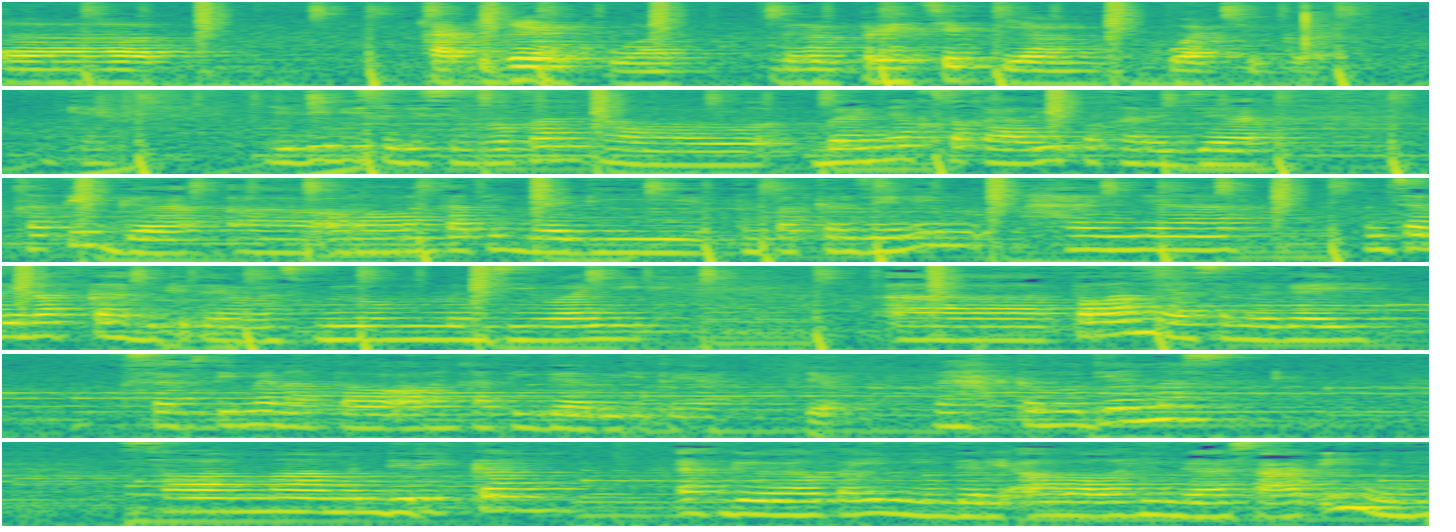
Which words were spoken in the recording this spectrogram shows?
uh, K3 yang kuat dengan prinsip yang kuat juga. Oke, jadi bisa disimpulkan kalau banyak sekali pekerja K3, uh, orang-orang K3 di tempat kerja ini hanya mencari nafkah begitu ya mas, belum menjiwai uh, perannya sebagai safety man atau orang K3 begitu ya. Ya. Nah kemudian mas, selama mendirikan FGWLP ini dari awal hingga saat ini,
